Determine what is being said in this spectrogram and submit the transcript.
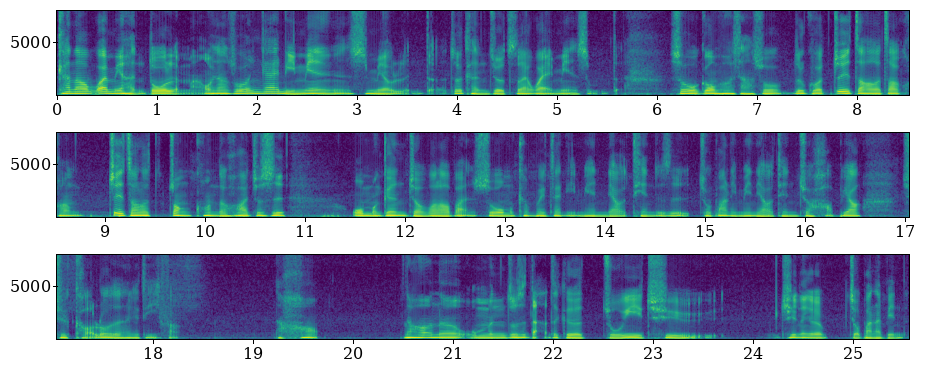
看到外面很多人嘛，我想说应该里面是没有人的，就可能就坐在外面什么的。所以我跟我朋友想说，如果最糟的状况、最糟的状况的话，就是我们跟酒吧老板说，我们可不可以在里面聊天，就是酒吧里面聊天就好，不要去烤肉的那个地方。然后。然后呢，我们就是打这个主意去去那个酒吧那边的。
